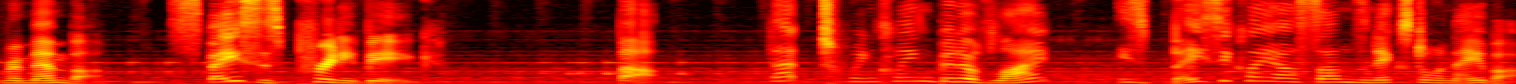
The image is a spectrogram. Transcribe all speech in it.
Remember, space is pretty big. But that twinkling bit of light is basically our sun's next door neighbour.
